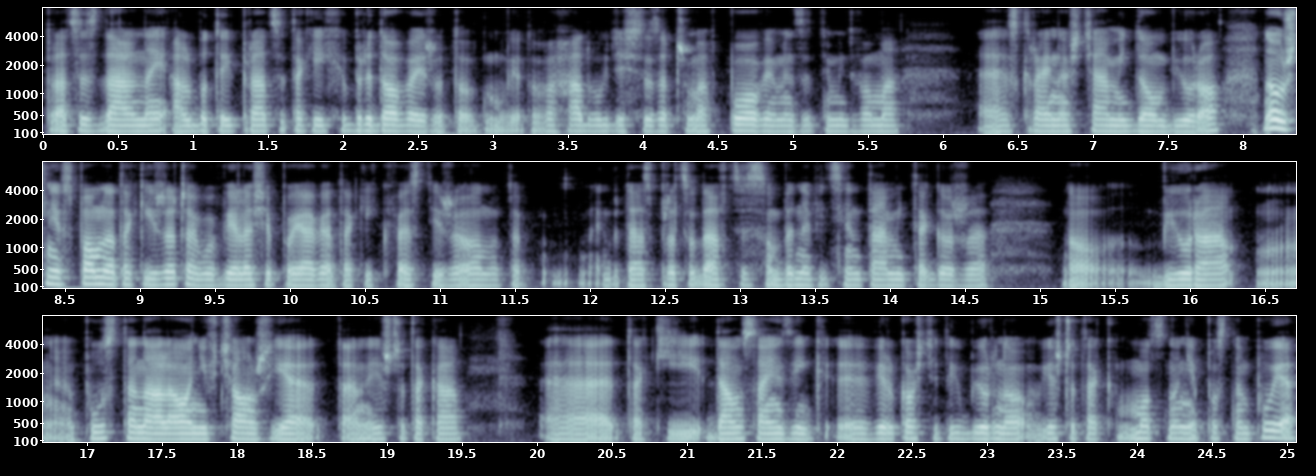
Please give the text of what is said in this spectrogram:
pracy zdalnej albo tej pracy takiej hybrydowej, że to mówię, to wahadło gdzieś się zatrzyma w połowie między tymi dwoma e, skrajnościami dom, biuro. No już nie wspomnę o takich rzeczach, bo wiele się pojawia takich kwestii, że ono to, jakby teraz pracodawcy są beneficjentami tego, że no, biura mm, puste, no ale oni wciąż je, ten, jeszcze taka e, taki downsizing e, wielkości tych biur no, jeszcze tak mocno nie postępuje,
